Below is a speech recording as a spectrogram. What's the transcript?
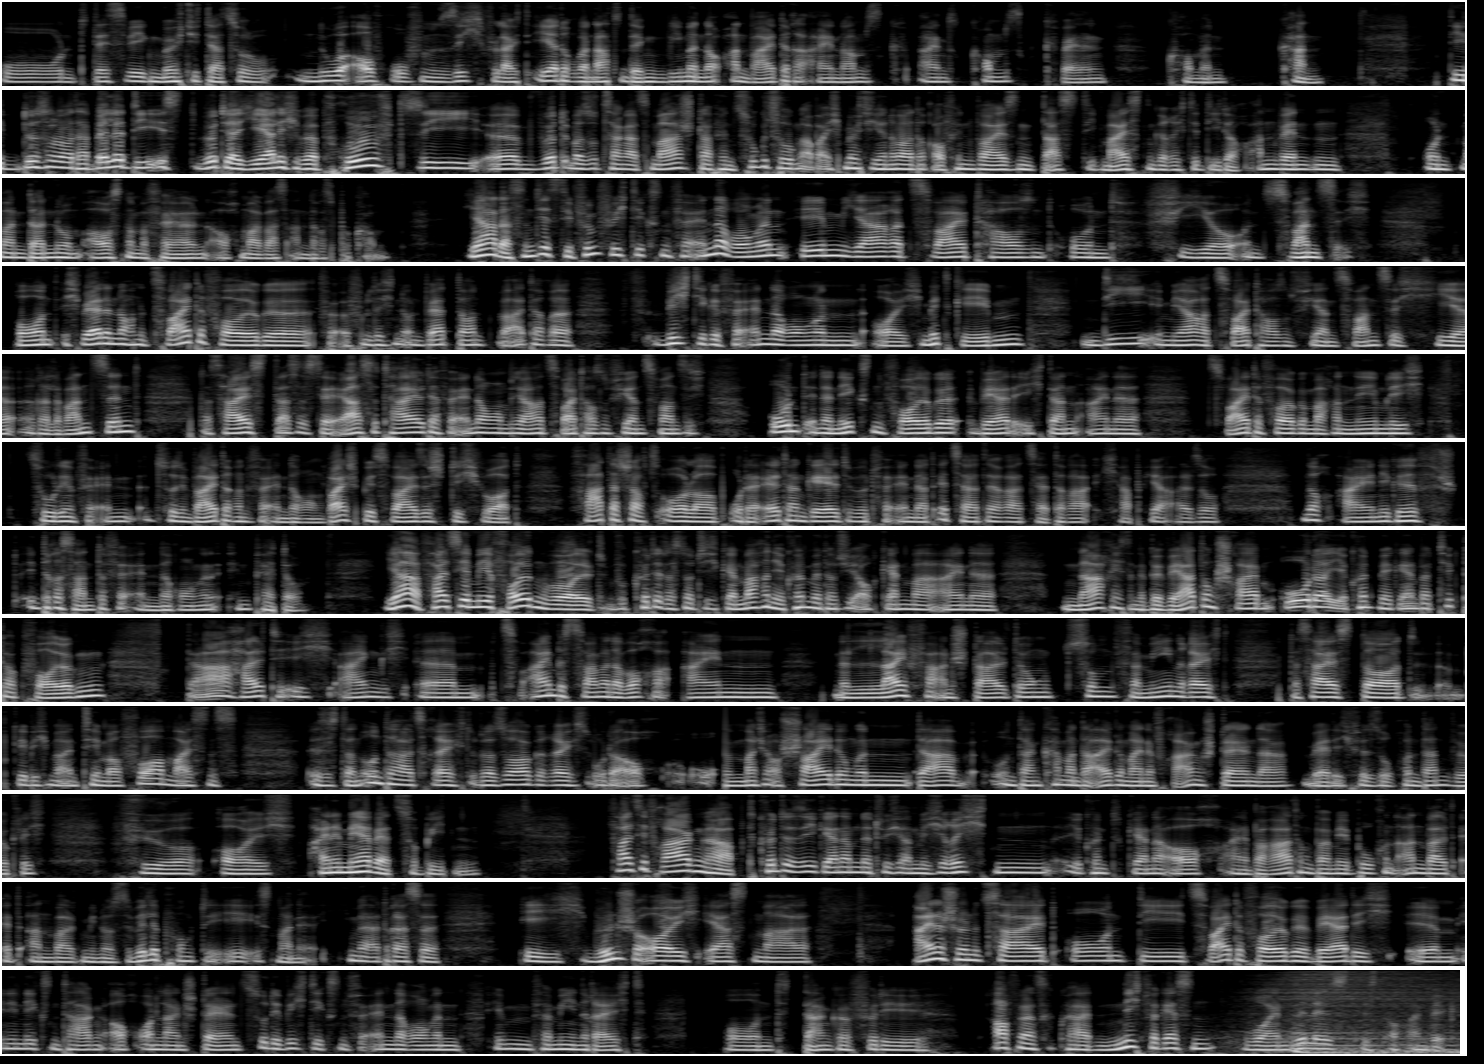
Und deswegen möchte ich dazu nur aufrufen, sich vielleicht eher darüber nachzudenken, wie man noch an weitere Einkommensquellen kommen kann. Die Düsseldorfer Tabelle, die ist, wird ja jährlich überprüft. Sie äh, wird immer sozusagen als Maßstab hinzugezogen, aber ich möchte hier nochmal darauf hinweisen, dass die meisten Gerichte die doch anwenden und man dann nur im Ausnahmefällen auch mal was anderes bekommt. Ja, das sind jetzt die fünf wichtigsten Veränderungen im Jahre 2024. Und ich werde noch eine zweite Folge veröffentlichen und werde dort weitere wichtige Veränderungen euch mitgeben, die im Jahre 2024 hier relevant sind. Das heißt, das ist der erste Teil der Veränderungen im Jahre 2024 und in der nächsten Folge werde ich dann eine zweite Folge machen, nämlich zu den, zu den weiteren Veränderungen. Beispielsweise Stichwort Vaterschaftsurlaub oder Elterngeld wird verändert etc. etc. Ich habe hier also noch einige interessante Veränderungen in petto. Ja, falls ihr mir folgen wollt, könnt ihr das natürlich gerne machen. Ihr könnt mir natürlich auch gerne mal eine Nachricht, eine Bewertung schreiben oder ihr könnt mir gerne bei TikTok folgen. Da halte ich eigentlich ähm, ein bis zweimal in der Woche ein eine Live-Veranstaltung zum Familienrecht. Das heißt, dort äh, gebe ich mir ein Thema vor. Meistens ist es dann Unterhaltsrecht oder Sorgerecht oder auch manche auch Scheidungen da und dann kann man da allgemeine Fragen stellen. Da werde ich versuchen, dann wirklich für euch einen Mehrwert zu bieten. Falls ihr Fragen habt, könnt ihr sie gerne natürlich an mich richten. Ihr könnt gerne auch eine Beratung bei mir buchen. Anwalt.anwalt-wille.de ist meine E-Mail-Adresse. Ich wünsche euch erstmal eine schöne Zeit und die zweite Folge werde ich ähm, in den nächsten Tagen auch online stellen zu den wichtigsten Veränderungen im Familienrecht. Und danke für die Aufmerksamkeit. Nicht vergessen, wo ein Will ist, ist auch ein Weg.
